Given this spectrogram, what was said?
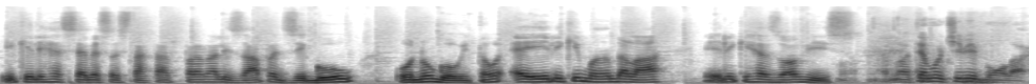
e que ele recebe essas startups para analisar, para dizer gol ou não gol. Então é ele que manda lá ele que resolve isso. Nós temos um time bom lá.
